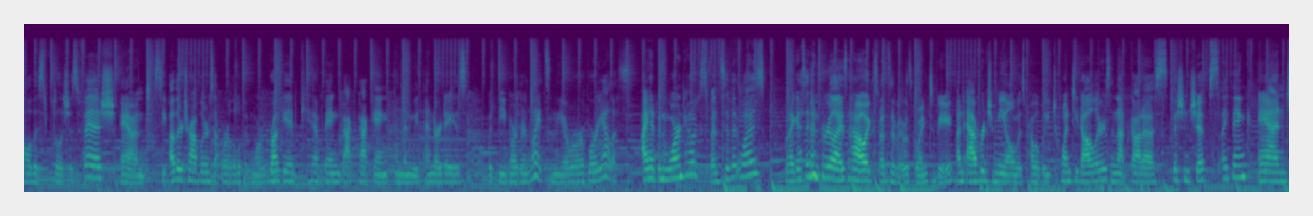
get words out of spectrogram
all this delicious fish and see other travelers that were a little bit more rugged, camping, backpacking, and then we'd end our days with the northern lights and the aurora borealis. I had been warned how expensive it was, but I guess I didn't realize how expensive it was going to be. An average meal was probably $20 and that got us fish and chips, I think, and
